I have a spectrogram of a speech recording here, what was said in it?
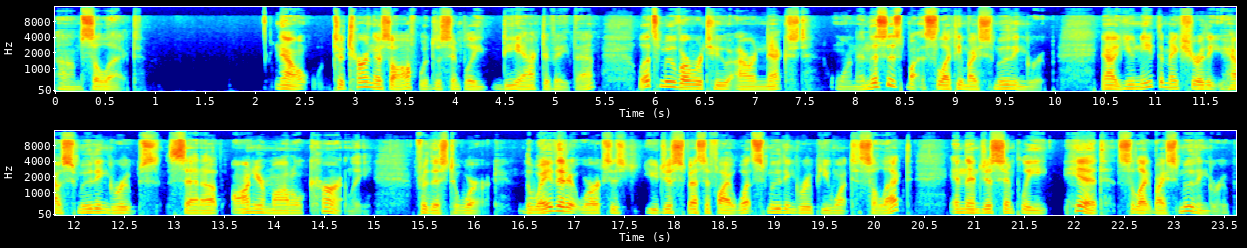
um, select. Now, to turn this off, we'll just simply deactivate that. Let's move over to our next one, and this is by selecting by smoothing group. Now, you need to make sure that you have smoothing groups set up on your model currently for this to work. The way that it works is you just specify what smoothing group you want to select and then just simply hit select by smoothing group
